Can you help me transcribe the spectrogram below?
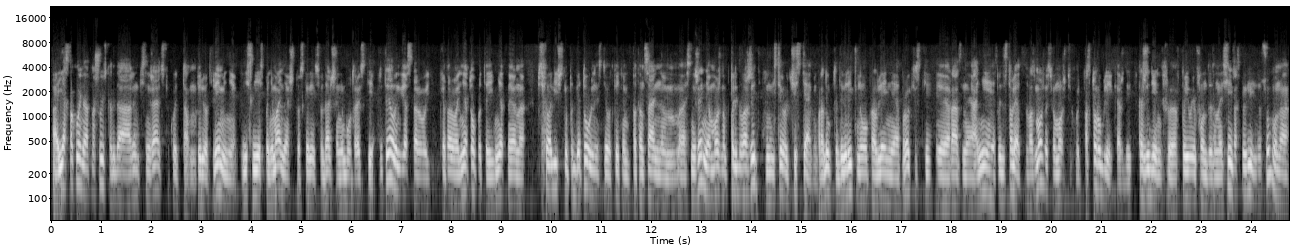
А я спокойно отношусь, когда рынки снижаются какой-то там период времени, если есть понимание, что, скорее всего, дальше они будут расти. Ритейл-инвестору, у которого нет опыта и нет, наверное, психологической подготовленности вот к этим потенциальным э, снижениям можно предложить инвестировать частями. Продукты доверительного управления, брокерские разные, они предоставляют эту возможность. Вы можете хоть по 100 рублей каждый, каждый день в, паевые фонды заносить, распределить эту сумму на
